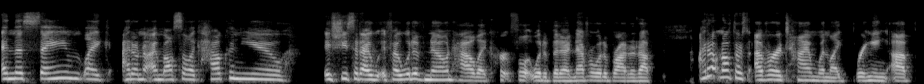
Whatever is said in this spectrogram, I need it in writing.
and the same, like, I don't know. I'm also like, how can you if she said I if I would have known how like hurtful it would have been, I never would have brought it up. I don't know if there's ever a time when like bringing up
